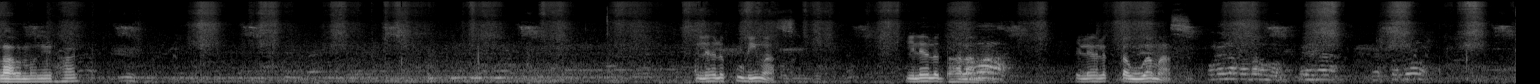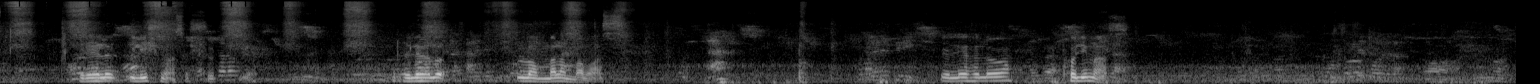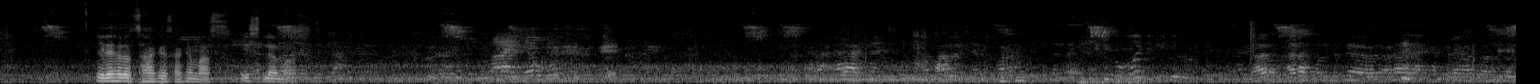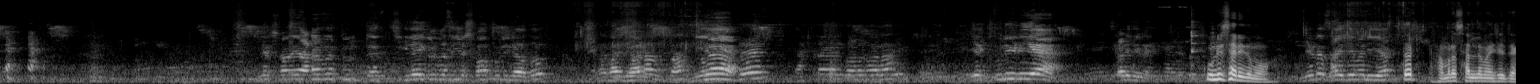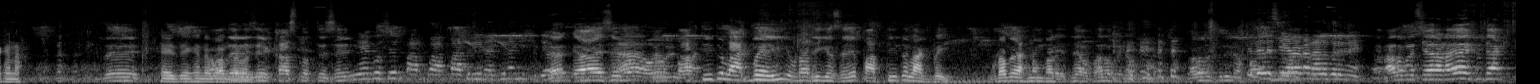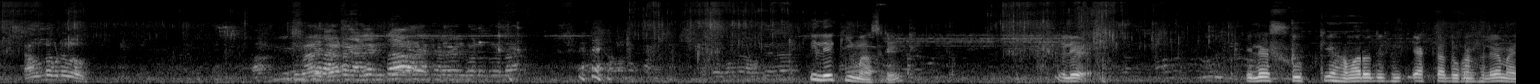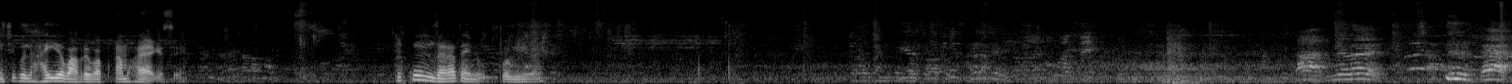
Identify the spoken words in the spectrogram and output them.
লালমনির হাট। এলে হলো পুড়ি মাছ। এলে হলো ধলা মাছ। এলে হলো কাউয়া মাছ। এটা হলো ইলিশ মাছের শুটকি। এলে হলো লম্বা লম্বা মাছ। এলে হলো ফলি মাছ। এলে হলো ঝাঁকে ঝাঁকে মাছ, ইসলা মাছ। কোনটি সারি দেবো। আমরা ছাড়লে মানুষ দেখে না। এই যে এখানে কাজ করতেছে। আছে, পাত্তি তো লাগবেই ওটা ঠিক আছে পাত্তি তো লাগবেই। ওটা তো এক নম্বরে। দাও, ভালো করে ভালো করে তুলি নাও। তাহলে চেহারাটা ভালো করে নে। ভালো করে চেহারাটা। এই, একটু দেখ। কাউন্টা করে দাও ইলে কি মাছ রে? ইলে ইলে শুটকি আমারও দেখি একটা দোকান হলে মানসি বলে হাই রে বাপরে বাপ কাম হয়ে গেছে। কোন জায়গা তাই হ্যাঁ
